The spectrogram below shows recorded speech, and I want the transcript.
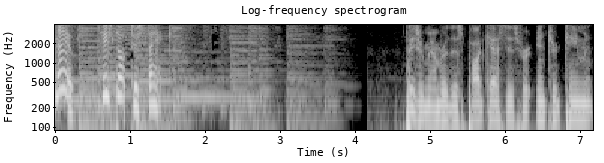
Now, here's Dr. Speck. Please remember this podcast is for entertainment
